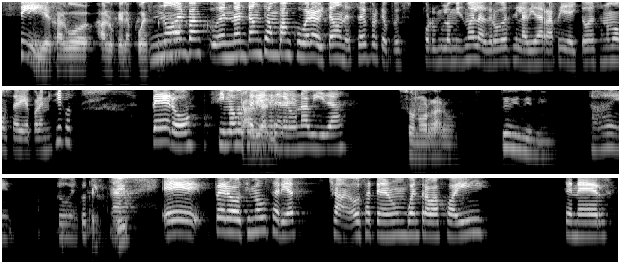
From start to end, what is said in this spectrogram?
Sí. Y es algo a lo que le apuestas. No en, Vancu- no en Downtown Vancouver ahorita donde estoy, porque pues por lo mismo de las drogas y la vida rápida y todo eso no me gustaría para mis hijos. Pero sí me gustaría Calgary. tener una vida. Sonó raro. Ay, todo bien contigo. Ah, eh, pero sí me gustaría, o sea, tener un buen trabajo ahí, tener...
